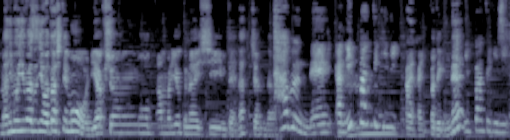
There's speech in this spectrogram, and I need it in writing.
何も言わずに渡しても、リアクションもあんまり良くないし、みたいになっちゃうんだ。多分ね、あの、一般的に、うん。はいはい、一般的にね。一般的に。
